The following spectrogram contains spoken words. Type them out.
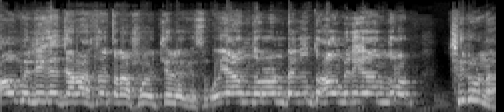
আওয়ামী লীগের যারা আসলে তারা সবাই চলে গেছে। ওই আন্দোলনটা কিন্তু আওয়ামী লীগের আন্দোলন ছিল না।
